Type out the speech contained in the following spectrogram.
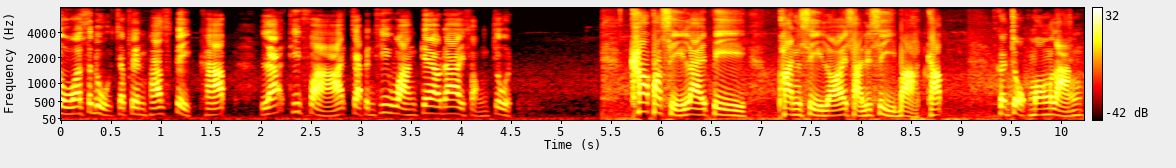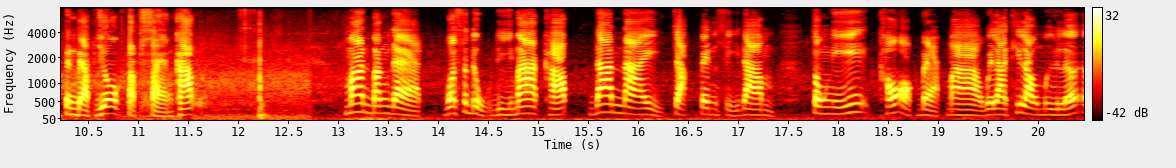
ตัววัสดุจะเป็นพลาสติกครับ และที่ฝาจะเป็นที่วางแก้วได้ 2 จุด ค่าภาษีรายปี 1,434 บาทครับ กระจกมองหลังเป็นแบบโยกตัดแสงครับ ม่านบังแดด วัสดุดีมากครับ ด้านในจะเป็นสีดำตรงนี้เขาออกแบบมาเวลาที่เรามือเลอะ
